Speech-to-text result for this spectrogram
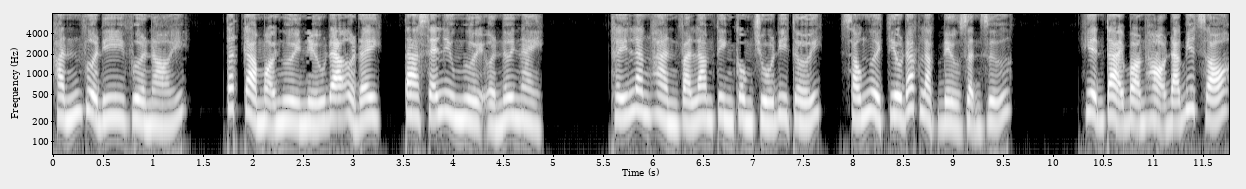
Hắn vừa đi vừa nói, tất cả mọi người nếu đã ở đây, ta sẽ lưu người ở nơi này. Thấy Lăng Hàn và Lam Tinh công chúa đi tới, sáu người tiêu đắc lạc đều giận dữ. Hiện tại bọn họ đã biết rõ,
